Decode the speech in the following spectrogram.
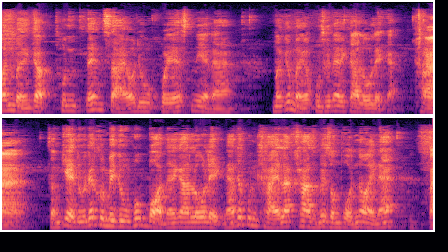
มันเหมือนกับคุณเล่นสาย AudioQuest เนี่ยนะมันก็เหมือนกับคุณซื้อนาฬิกา Rolex อะอ่าสังเกตดูถ้าคุณไปดูพวกบอร์ดนาฬิกา Rolex นะ ถ้าคุณขายราคาสมเหตุสมผลหน่อยนะไป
